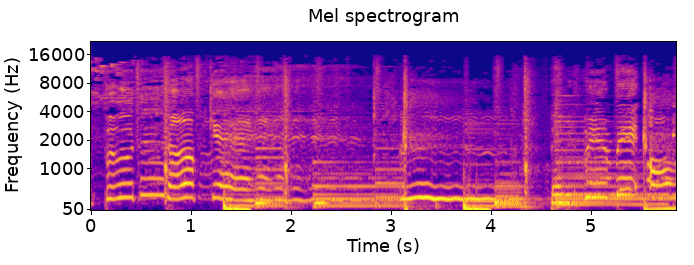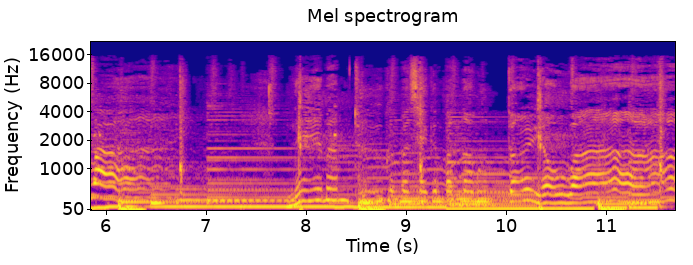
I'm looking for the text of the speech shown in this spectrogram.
좀더 부드럽게. 음, Baby we'll be alright. 내맘 두근반 세근반 너무 떨려와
